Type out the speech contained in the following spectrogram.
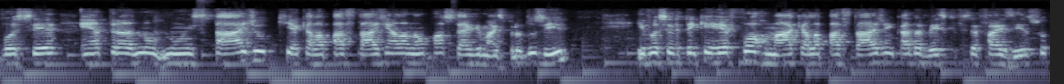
você entra no, num estágio que aquela pastagem ela não consegue mais produzir e você tem que reformar aquela pastagem. Cada vez que você faz isso,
